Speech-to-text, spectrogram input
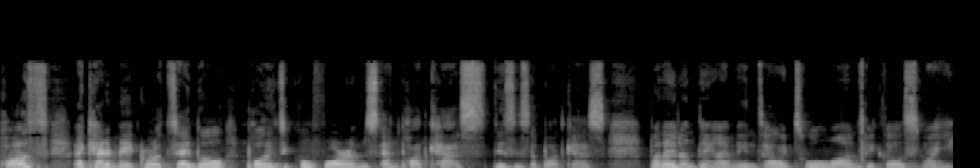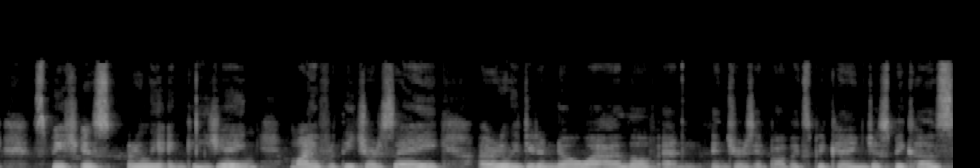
Pause, academic roundtable, political forums, and podcasts. This is a podcast. But I don't think I'm an intellectual one because my speech is really engaging. My teacher say I really didn't know why I love and interest in public speaking just because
